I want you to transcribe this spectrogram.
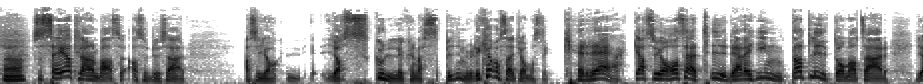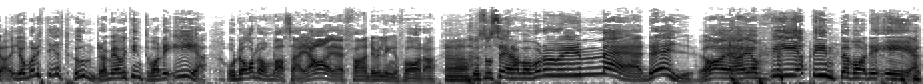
Ja. Så säger jag till honom bara, alltså, alltså du så här. Alltså jag, jag skulle kunna spy nu, det kan vara så att jag måste kräkas, så jag har så här tidigare hintat lite om att så här, jag, jag var inte helt hundra men jag vet inte vad det är. Och då har de bara så här, ja, fan det är väl ingen fara. Ja. Men så säger han bara, vad är det med dig? Ja, ja jag vet inte vad det är.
